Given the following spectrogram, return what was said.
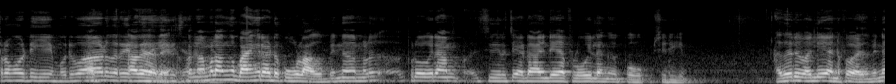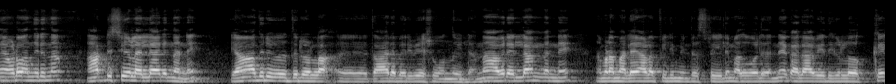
പ്രൊമോട്ട് ചെയ്യും ഒരുപാട് പേരെ അതെ അതെ. അപ്പം നമ്മൾ അങ്ങ് ഭയങ്കരമായിട്ട് കൂളാകും പിന്നെ നമ്മൾ പ്രോഗ്രാം തീർച്ചയായിട്ടും അതിന്റെ ഫ്ലോയിൽ അങ്ങ് പോകും ശരിക്കും. അതൊരു വലിയ അനുഭവമായിരുന്നു. പിന്നെ അവിടെ വന്നിരുന്ന ആർട്ടിസ്റ്റുകൾ എല്ലാവരും തന്നെ യാതൊരു വിധത്തിലുള്ള താരപരിവേഷവും ഒന്നുമില്ല എന്നാൽ അവരെല്ലാം തന്നെ നമ്മുടെ മലയാള ഫിലിം ഇൻഡസ്ട്രിയിലും അതുപോലെ തന്നെ കലാവേദികളിലും ഒക്കെ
